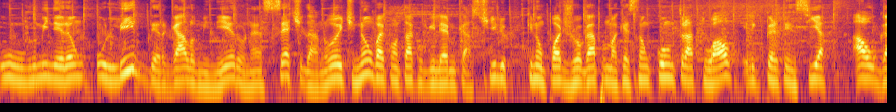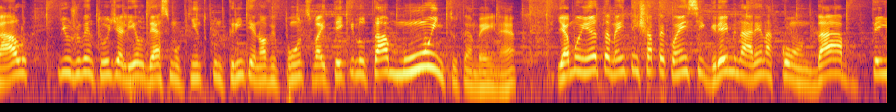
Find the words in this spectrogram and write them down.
o, no Mineirão o líder Galo Mineiro, né? Sete da noite, não vai contar com o Guilherme Castilho, que não pode jogar por uma questão contratual, ele que pertencia ao Galo. E o Juventude ali, o 15 com 39 pontos, vai ter que lutar muito também, né? E amanhã também tem Chapecoense e Grêmio na Arena Condá, tem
